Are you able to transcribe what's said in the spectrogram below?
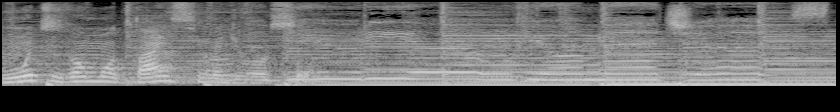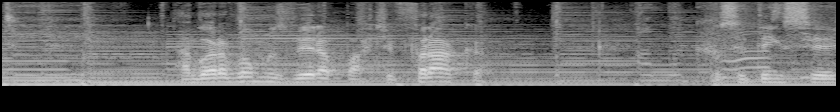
muitos vão montar em cima de você. Agora vamos ver a parte fraca. Você tem que ser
